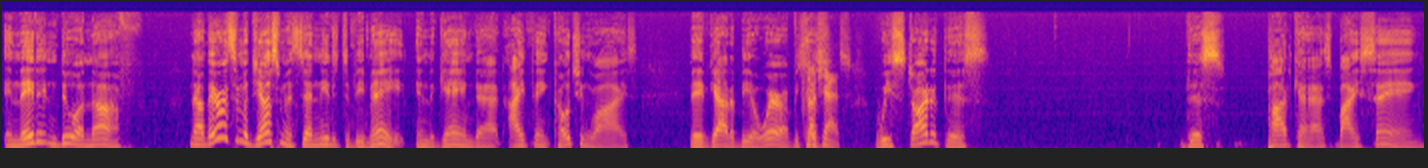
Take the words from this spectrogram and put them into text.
and they didn't do enough now there were some adjustments that needed to be made in the game that i think coaching wise they've got to be aware of because such as we started this this podcast by saying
